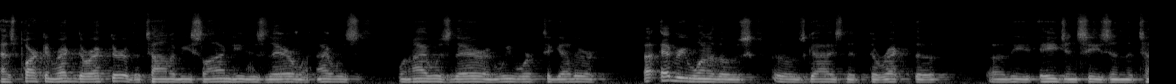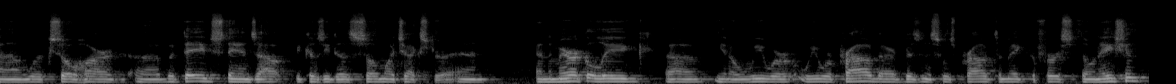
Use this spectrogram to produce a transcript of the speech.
as Park and Rec Director of the town of East Lyme. He was there when I was when I was there, and we worked together. Uh, every one of those those guys that direct the uh, the agencies in the town work so hard, uh, but Dave stands out because he does so much extra. And and the Miracle League, uh, you know, we were we were proud. Our business was proud to make the first donation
